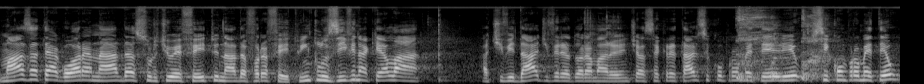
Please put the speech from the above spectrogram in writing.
mas até agora nada surtiu efeito e nada fora feito. Inclusive naquela atividade, vereador Amarante, a secretária se comprometeu, se comprometeu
